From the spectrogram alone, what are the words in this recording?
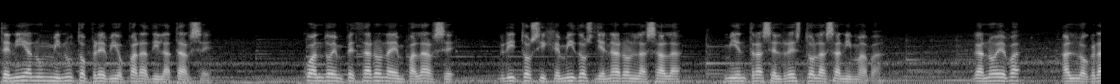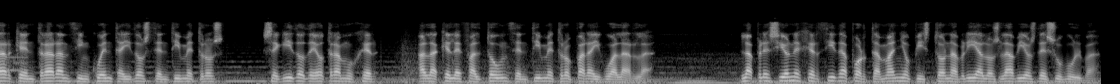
Tenían un minuto previo para dilatarse. Cuando empezaron a empalarse, gritos y gemidos llenaron la sala, mientras el resto las animaba. Ganó Eva, al lograr que entraran 52 centímetros, seguido de otra mujer, a la que le faltó un centímetro para igualarla. La presión ejercida por tamaño pistón abría los labios de su vulva.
